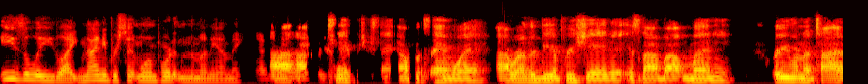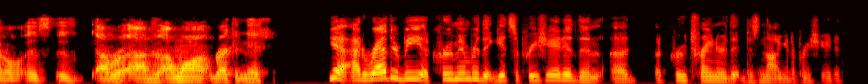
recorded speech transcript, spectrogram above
easily like 90% more important than the money I'm making. I, I understand what you're saying. I'm the same way. I'd rather be appreciated. It's not about money or even a title. It's, it's I, I, I want recognition. Yeah, I'd rather be a crew member that gets appreciated than a, a crew trainer that does not get appreciated.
